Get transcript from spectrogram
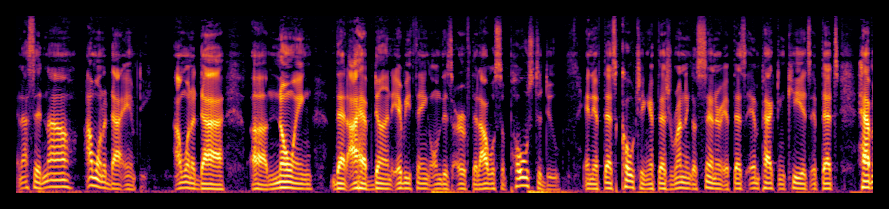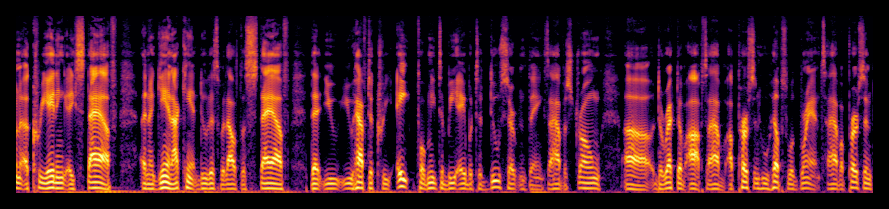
And I said, no, I want to die empty. I want to die uh, knowing that I have done everything on this earth that I was supposed to do and if that's coaching, if that's running a center, if that's impacting kids, if that's having a creating a staff, and again, I can't do this without the staff that you you have to create for me to be able to do certain things. I have a strong uh, director of ops. I have a person who helps with grants. I have a person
